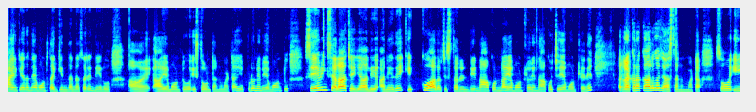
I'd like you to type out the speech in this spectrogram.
ఆయనకి ఏదైనా అమౌంట్ తగ్గిందన్నా సరే నేను ఆ అమౌంట్ ఇస్తూ ఉంటాను అనమాట ఎప్పుడు నేను అమౌంట్ సేవింగ్స్ ఎలా చేయాలి అనేది ఎక్కువ ఆలోచిస్తానండి. నాకున్న అమౌంట్‌లోనే నాకు వచ్చే అమౌంట్‌లోనే రకరకాలుగా చేస్తాననమాట. సో, ఈ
